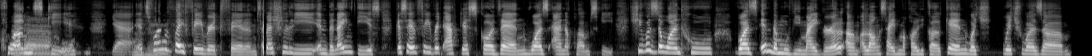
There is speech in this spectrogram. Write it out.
Klumsky. Yeah, Mhm. it's one of my favorite films, especially in the 90s, because kasi favorite actress ko then was Anna Klumsky. She was the one who was in the movie My Girl um alongside Macaulay Culkin which which was um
